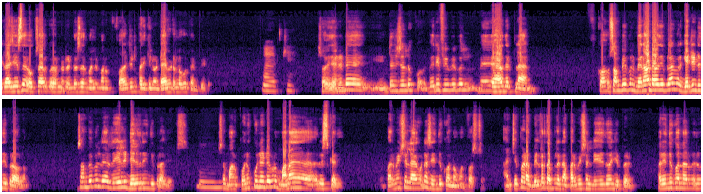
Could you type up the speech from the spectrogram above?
ఇలా చేస్తే ఒకసారి రెండోసారి మళ్ళీ మనం ప్రాజెక్ట్ పది కిలో డయామీటర్లో కూడా కనిపించదు. ఓకే. సో ఇదేంటంటే intentional very few people may have that plan some people may not have the plan but get in to the problem some people they are really delivering the projects so మనం కొనుక్కునేటప్పుడు మన రిస్క్ అది. పర్మిషన్ లేకుండా అసలు ఎందుకు కొన్నాం మనం ఫస్ట్ అని చెప్పాడు ఆ బిల్డర్ తప్పలేదు నా పర్మిషన్ లేదు అని చెప్పాడు. మరి ఎందుకు కొన్నారు మీరు?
